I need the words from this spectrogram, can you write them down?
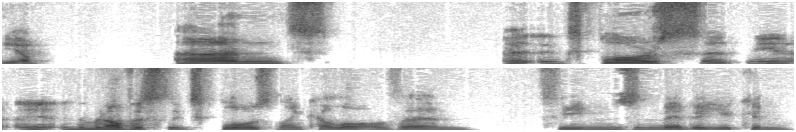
Yep. And it explores, uh, you know, I mean, obviously explores like a lot of um, themes, and maybe you can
